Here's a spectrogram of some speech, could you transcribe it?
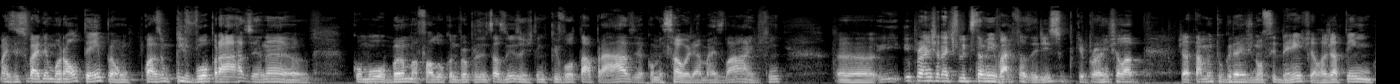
Mas isso vai demorar um tempo, é um, quase um pivô para a Ásia, né? Como o Obama falou quando foi para os Estados Unidos, a gente tem que pivotar para a Ásia, começar a olhar mais lá, enfim. Uh, e, e provavelmente a Netflix também vai fazer isso, porque provavelmente ela já está muito grande no Ocidente, ela já tem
